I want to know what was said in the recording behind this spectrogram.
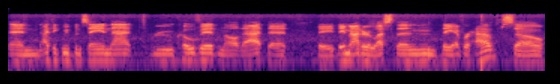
And I think we've been saying that through COVID and all that that they they matter less than they ever have. So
